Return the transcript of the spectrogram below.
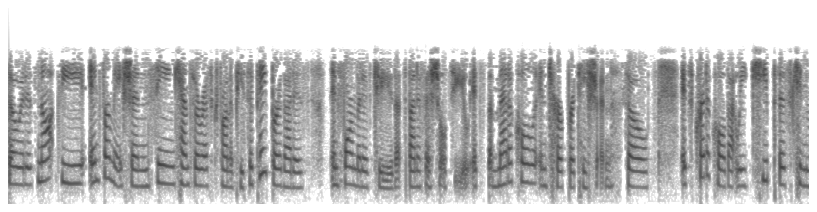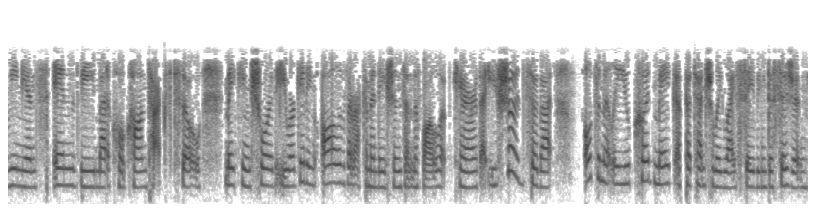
So it is not the information, seeing cancer risks on a piece of paper that is informative to you, that's beneficial to you. It's the medical interpretation. So it's critical that we keep this convenience in the medical context. So making sure that you are getting all of the recommendations and the follow-up care that you should so that ultimately you could make a potentially life-saving decision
